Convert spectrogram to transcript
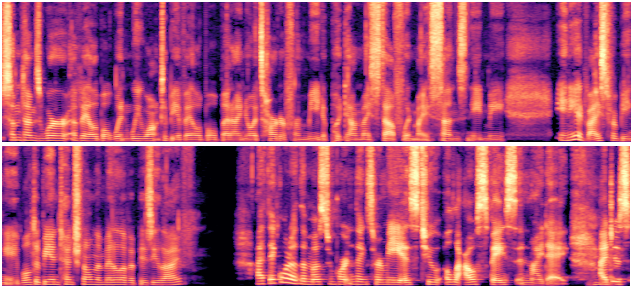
sometimes we're available when we want to be available, but I know it's harder for me to put down my stuff when my sons need me. Any advice for being able to be intentional in the middle of a busy life? I think one of the most important things for me is to allow space in my day. I Hmm. just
